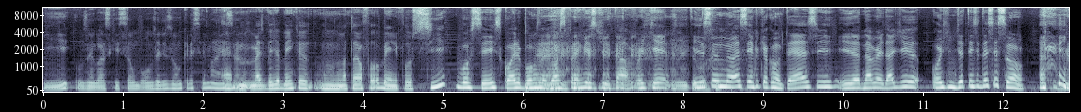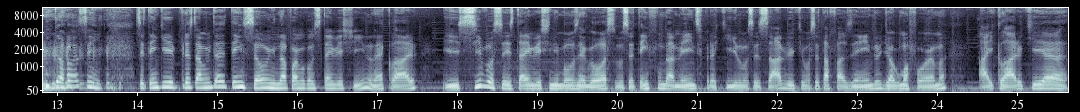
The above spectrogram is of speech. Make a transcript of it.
e os negócios que são bons eles vão crescer mais. É, mas veja bem que o Nathaniel falou bem, ele falou se você escolhe bons é. negócios para investir, tá? Porque isso bom. não é sempre que acontece e na verdade hoje em dia tem sido exceção. então assim, você tem que prestar muita atenção na forma como você está investindo, né? Claro. E se você está investindo em bons negócios, você tem fundamentos para aquilo, você sabe o que você está fazendo de alguma forma, aí claro que é,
